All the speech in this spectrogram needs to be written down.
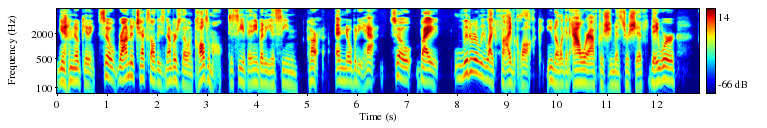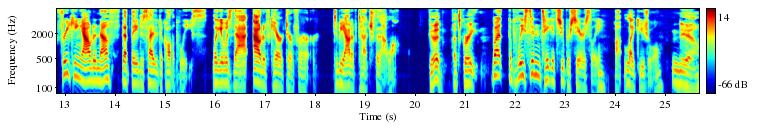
Yeah, no kidding. So Rhonda checks all these numbers though and calls them all to see if anybody has seen Kara, and nobody had. So by literally like five o'clock, you know, like an hour after she missed her shift, they were freaking out enough that they decided to call the police. Like it was that out of character for her to be out of touch for that long. Good. That's great. But the police didn't take it super seriously, uh, like usual. Yeah,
